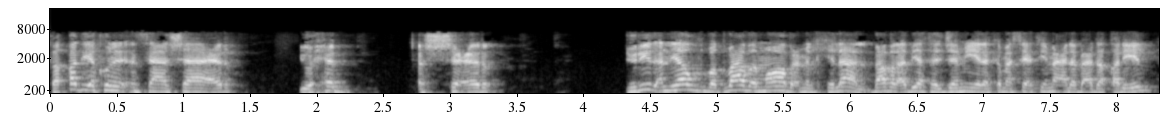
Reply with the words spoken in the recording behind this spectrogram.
فقد يكون الإنسان شاعر يحب الشعر يريد أن يضبط بعض المواضع من خلال بعض الأبيات الجميلة كما سيأتي معنا بعد قليل.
